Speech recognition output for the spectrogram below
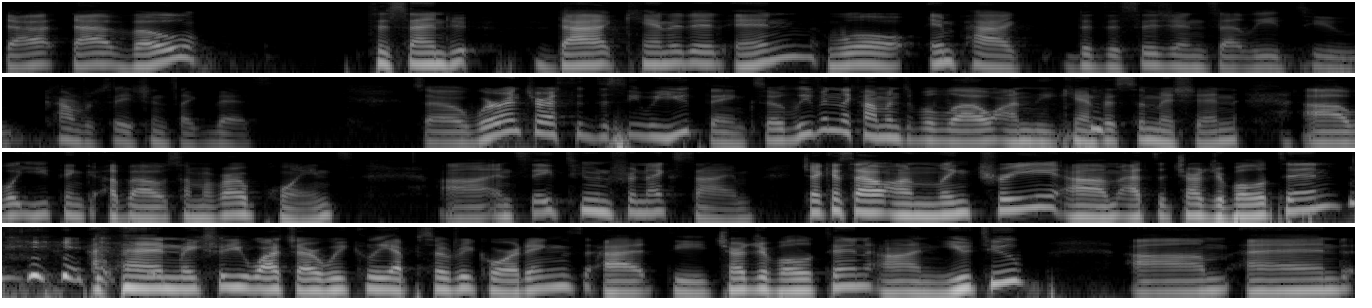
that that vote to send that candidate in will impact the decisions that lead to conversations like this so we're interested to see what you think so leave in the comments below on the canvas submission uh, what you think about some of our points uh, and stay tuned for next time. Check us out on Linktree um, at the Charger Bulletin and make sure you watch our weekly episode recordings at the Charger Bulletin on YouTube. Um, and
